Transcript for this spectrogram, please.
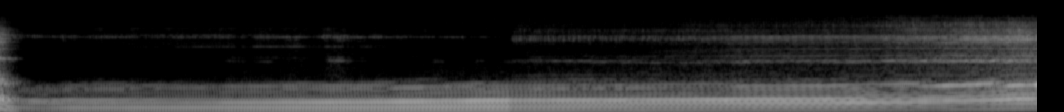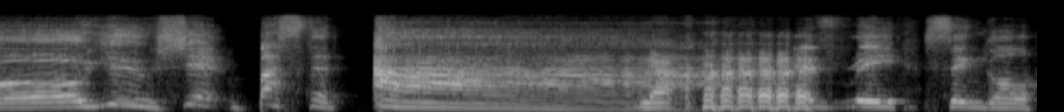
Oh, you shit bastard. Ah. Yeah. Every single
